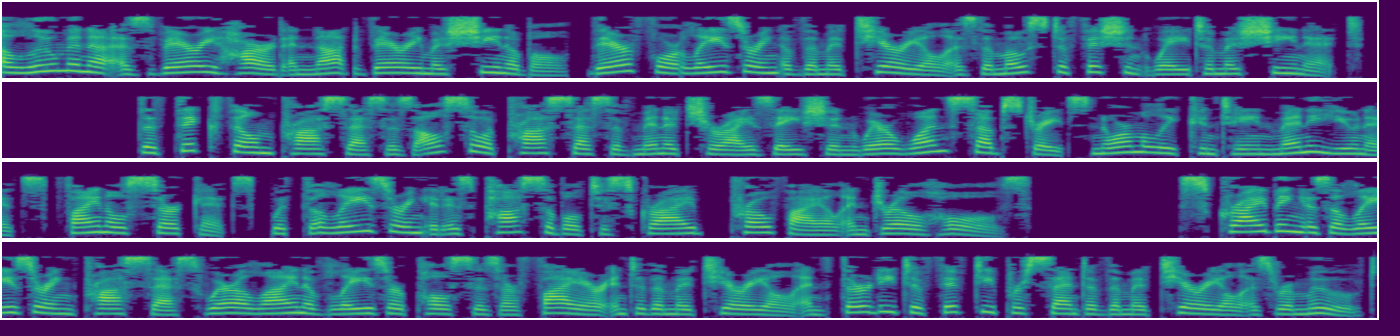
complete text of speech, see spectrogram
Alumina is very hard and not very machinable, therefore lasering of the material is the most efficient way to machine it. The thick film process is also a process of miniaturization where one substrates normally contain many units final circuits, with the lasering it is possible to scribe, profile and drill holes. Scribing is a lasering process where a line of laser pulses are fire into the material and 30 to 50% of the material is removed.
